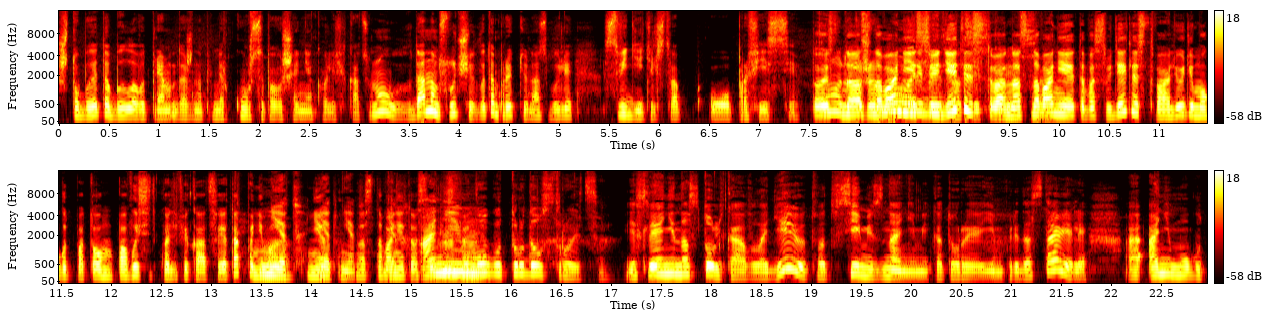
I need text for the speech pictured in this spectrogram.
чтобы это было вот прям даже, например, курсы повышения квалификации. Ну, в данном случае, в этом проекте у нас были свидетельства о профессии. То есть Ну, на уже, основании реабилитация, свидетельства, скорее на основании этого свидетельства люди могут потом повысить квалификацию. Я так понимаю? Нет, нет, нет, На основании нет. этого Они свидетельства. могут трудоустроиться. Если они настолько овладеют вот всеми знаниями, которые им предоставили, а- они могут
